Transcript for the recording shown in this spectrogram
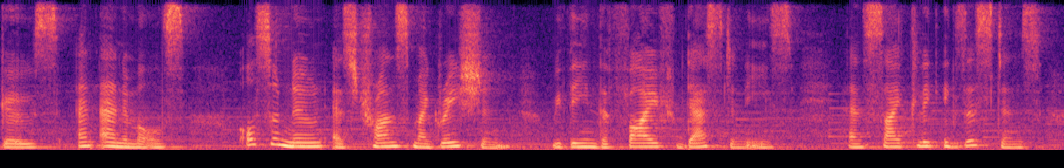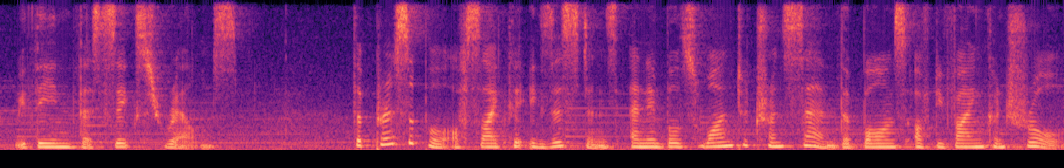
ghosts, and animals, also known as transmigration within the five destinies and cyclic existence within the six realms. The principle of cyclic existence enables one to transcend the bonds of divine control.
